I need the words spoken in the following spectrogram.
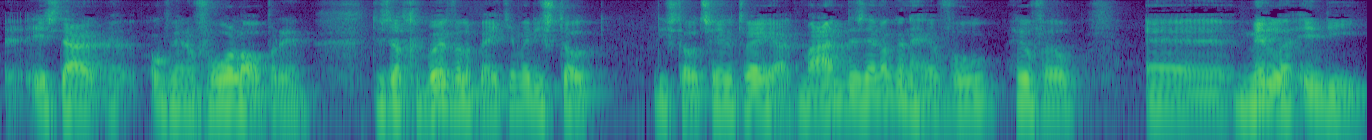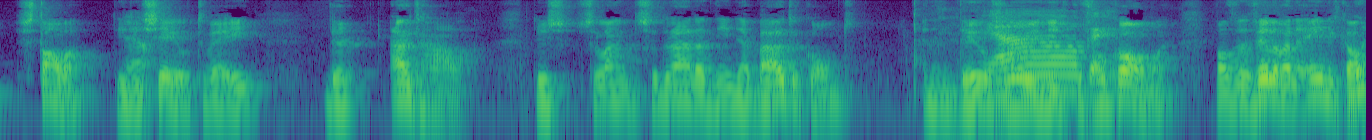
eh, is daar eh, ook weer een voorloper in. Dus dat gebeurt wel een beetje, maar die stoot, die stoot CO2 uit. Maar er zijn ook een heel veel, heel veel eh, middelen in die stallen die Ja. die CO2 eruit halen. Dus zolang, zodra dat niet naar buiten komt, en een deel Ja, zul je niet voorkomen. Want we willen aan de ene kant.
